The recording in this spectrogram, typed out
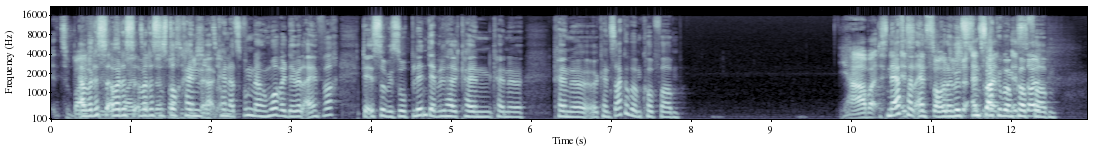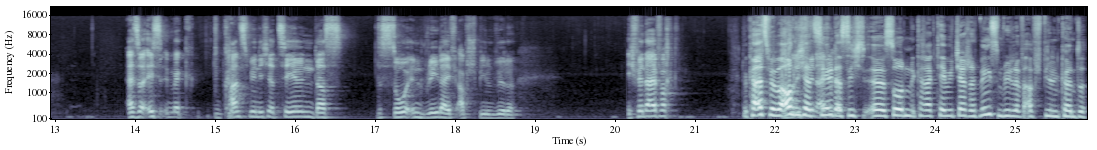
Beispiel, aber das, aber das, aber das, das ist doch kein, kein erzwungener Humor, weil der will einfach, der ist sowieso blind, der will halt kein, keine, keine, äh, keinen Sack über dem Kopf haben. Ja, aber. Das nervt halt einfach, oder willst du einen also, Sack über dem Kopf soll, haben? Also, ist, du kannst mir nicht erzählen, dass das so in Real Life abspielen würde. Ich finde einfach. Du kannst mir aber auch also nicht erzählen, dass sich äh, so ein Charakter wie Cheshire Binks im Real Life abspielen könnte.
